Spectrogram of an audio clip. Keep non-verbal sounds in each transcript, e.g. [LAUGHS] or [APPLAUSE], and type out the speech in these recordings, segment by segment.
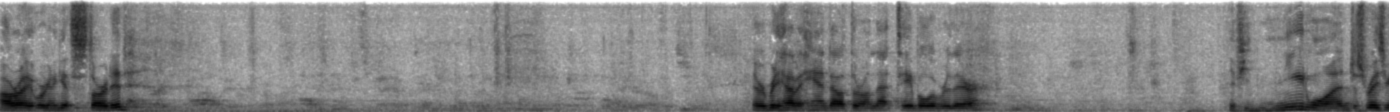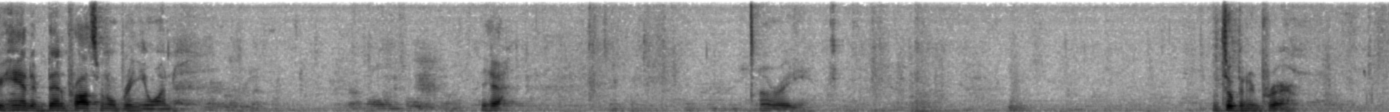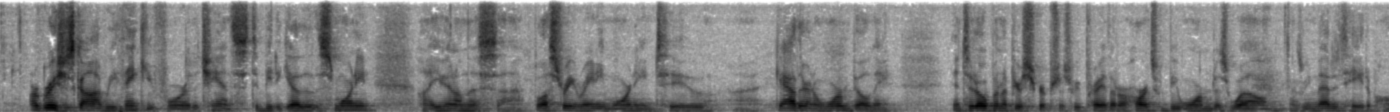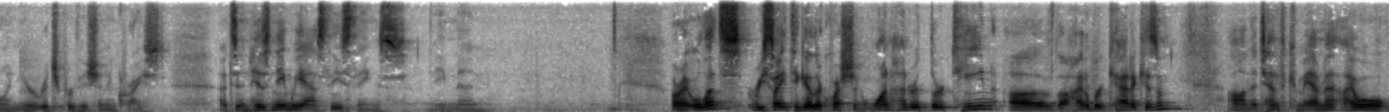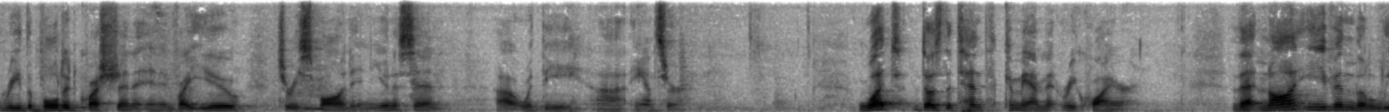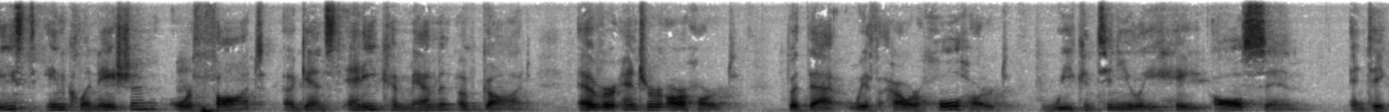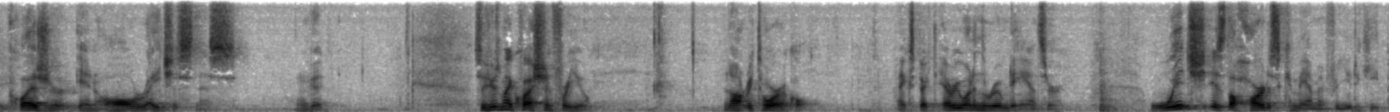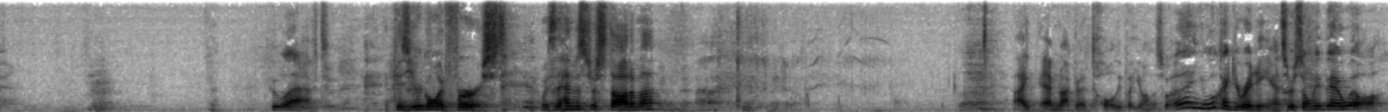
All right, we're going to get started. Everybody have a handout there on that table over there. If you need one, just raise your hand and Ben Protzman will bring you one. Yeah. All righty. Let's open in prayer. Our gracious God, we thank you for the chance to be together this morning, uh, even on this uh, blustery, rainy morning, to uh, gather in a warm building and to open up your scriptures. We pray that our hearts would be warmed as well as we meditate upon your rich provision in Christ. That's in his name we ask these things. Amen. All right, well, let's recite together question 113 of the Heidelberg Catechism on the 10th commandment. I will read the bolded question and invite you to respond in unison uh, with the uh, answer. What does the 10th commandment require? That not even the least inclination or thought against any commandment of God ever enter our heart, but that with our whole heart we continually hate all sin and take pleasure in all righteousness. Good. So here's my question for you. Not rhetorical. I expect everyone in the room to answer. Which is the hardest commandment for you to keep? Who laughed? Because you're going first. Was that Mr. Stodema? I, am not going to totally put you on the spot. You look like you're ready to answer, so maybe I will.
